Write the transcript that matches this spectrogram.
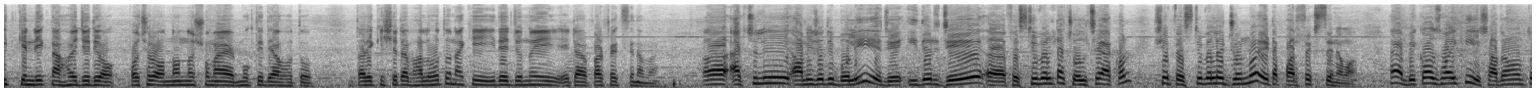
ঈদ কেন্দ্রিক না হয় যদি বছরের অন্যান্য সময় মুক্তি দেওয়া হতো তাহলে কি সেটা ভালো হতো নাকি ঈদের জন্যই এটা পারফেক্ট সিনেমা অ্যাকচুয়ালি আমি যদি বলি যে ঈদের যে ফেস্টিভ্যালটা চলছে এখন সেই ফেস্টিভ্যালের জন্য এটা পারফেক্ট সিনেমা হ্যাঁ বিকজ হয় কি সাধারণত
